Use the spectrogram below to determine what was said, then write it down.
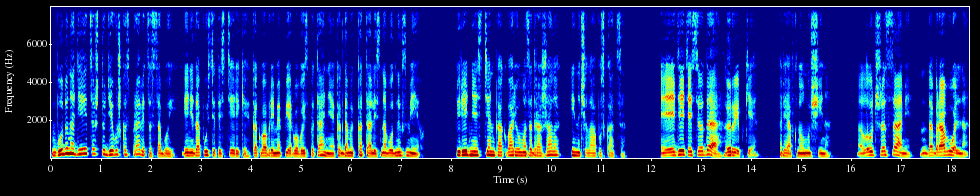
Буду надеяться, что девушка справится с собой и не допустит истерики, как во время первого испытания, когда мы катались на водных змеях. Передняя стенка аквариума задрожала и начала опускаться. «Идите сюда, рыбки!» — рявкнул мужчина. «Лучше сами, добровольно.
